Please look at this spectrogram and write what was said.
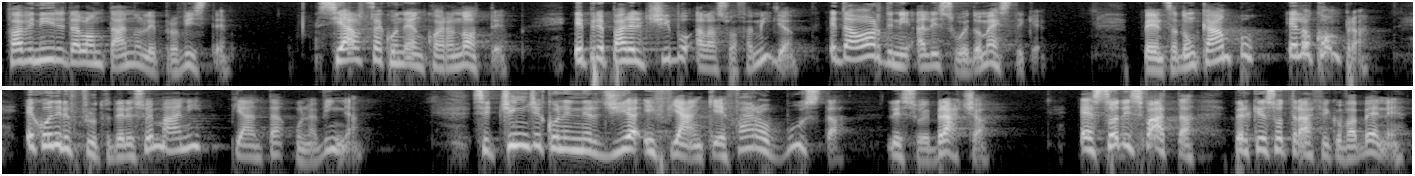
Fa venire da lontano le provviste. Si alza quando è ancora notte e prepara il cibo alla sua famiglia e dà ordini alle sue domestiche. Pensa ad un campo e lo compra e con il frutto delle sue mani pianta una vigna si cinge con energia i fianchi e fa robusta le sue braccia. È soddisfatta perché il suo traffico va bene,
